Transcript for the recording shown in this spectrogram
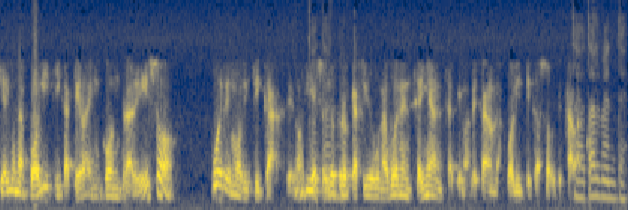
si hay una política que va en contra de eso, puede modificarse, ¿no? Y eso yo creo que ha sido una buena enseñanza que nos dejaron las políticas sobre el tabaco. Totalmente.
